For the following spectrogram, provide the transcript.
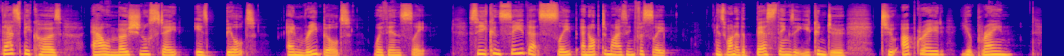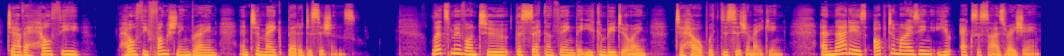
That's because our emotional state is built and rebuilt within sleep. So you can see that sleep and optimizing for sleep is one of the best things that you can do to upgrade your brain, to have a healthy, healthy functioning brain, and to make better decisions. Let's move on to the second thing that you can be doing to help with decision making, and that is optimizing your exercise regime.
